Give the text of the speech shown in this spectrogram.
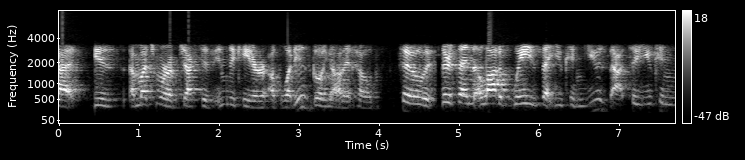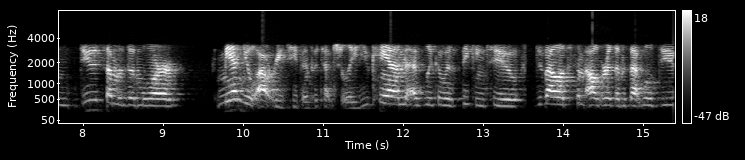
that is a much more objective indicator of what is going on at home. So there's then a lot of ways that you can use that. So you can do some of the more manual outreach even potentially. You can, as Luca was speaking to, develop some algorithms that will do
